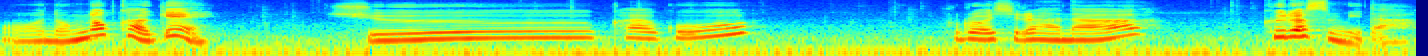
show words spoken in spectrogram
어, 넉넉하게 슉 하고 브러쉬를 하나 그렸습니다.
